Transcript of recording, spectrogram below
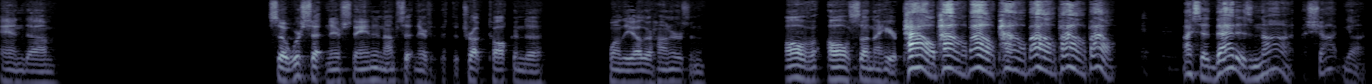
And um, so we're sitting there standing. I'm sitting there at the truck talking to one of the other hunters, and all of, all of a sudden I hear pow, pow, pow, pow, pow, pow, pow. I said, That is not a shotgun.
